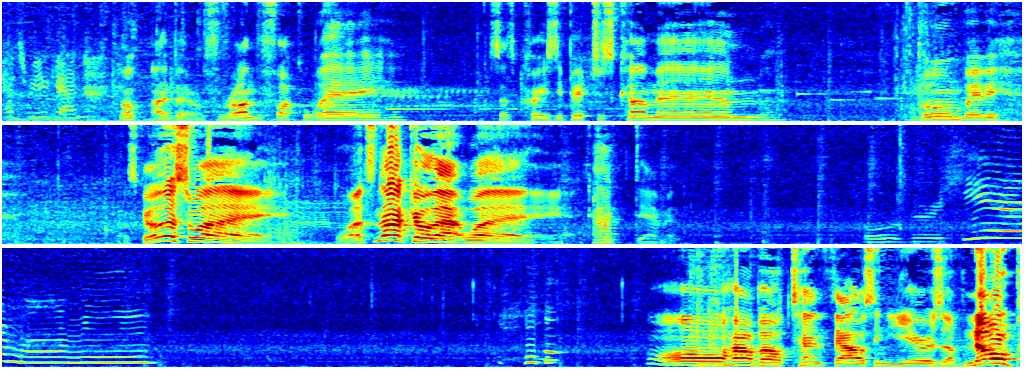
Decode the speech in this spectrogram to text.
Catch me again. Well, I better run the fuck away. Cause that crazy bitch is coming. Boom, baby. Let's go this way. Let's not go that way. God damn it. Over here, mommy. Oh, how about 10,000 years of nope?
